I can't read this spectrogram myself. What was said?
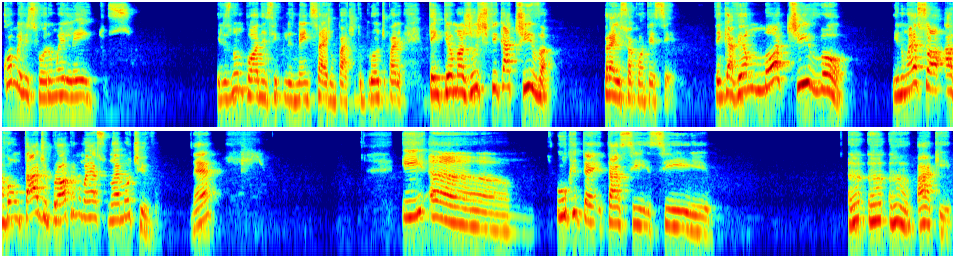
Como eles foram eleitos, eles não podem simplesmente sair de um partido para outro. Tem que ter uma justificativa para isso acontecer. Tem que haver um motivo. E não é só a vontade própria, não é, não é motivo, né? E uh, o que está se... se... Uh, uh, aqui.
